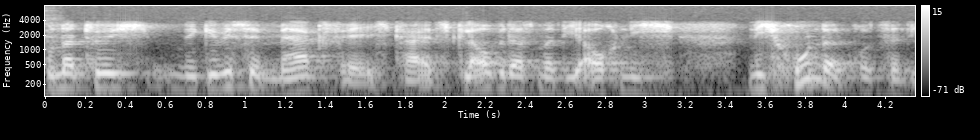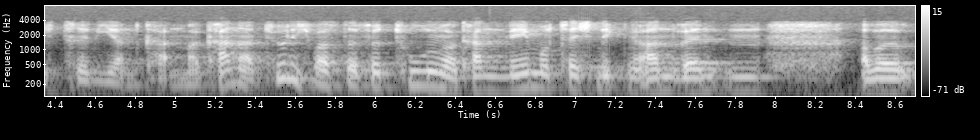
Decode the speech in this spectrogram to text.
Und natürlich eine gewisse Merkfähigkeit. Ich glaube, dass man die auch nicht, nicht hundertprozentig trainieren kann. Man kann natürlich was dafür tun, man kann Memotechniken anwenden, aber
